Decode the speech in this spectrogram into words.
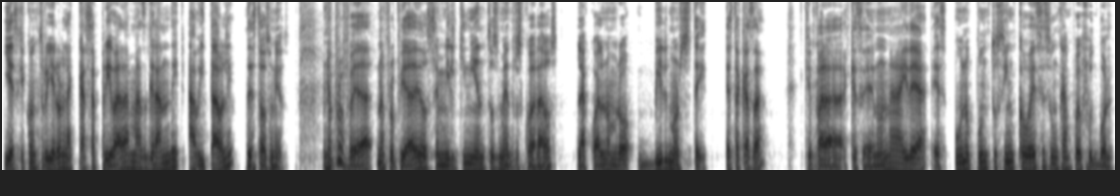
Y es que construyeron la casa privada más grande habitable de Estados Unidos. Una propiedad, una propiedad de 12.500 metros cuadrados, la cual nombró Billmore State. Esta casa, que para que se den una idea, es 1.5 veces un campo de fútbol.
